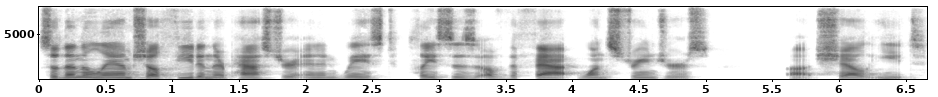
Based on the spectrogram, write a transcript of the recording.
So then the lamb shall feed in their pasture, and in waste places of the fat once strangers uh, shall eat.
